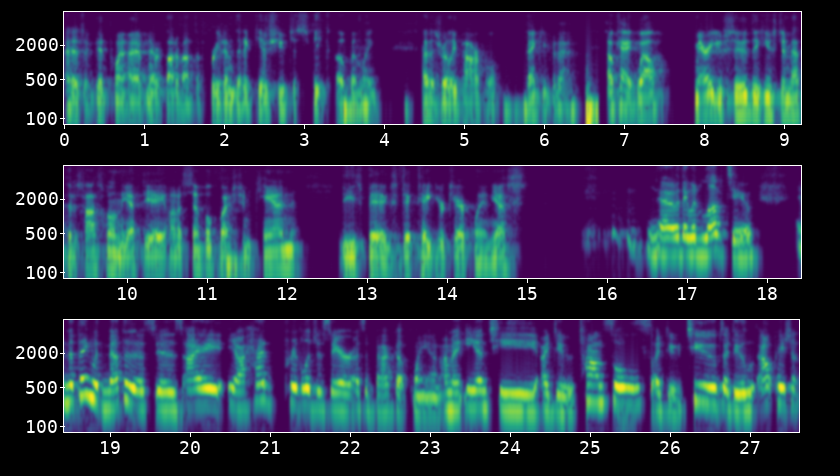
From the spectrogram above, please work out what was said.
That is a good point. I have never thought about the freedom that it gives you to speak openly that is really powerful. Thank you for that. Okay, well, Mary, you sued the Houston Methodist Hospital and the FDA on a simple question Can these bigs dictate your care plan? Yes? no, they would love to. And the thing with Methodist is I, you know, I had privileges there as a backup plan. I'm an ENT, I do tonsils, I do tubes, I do outpatient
